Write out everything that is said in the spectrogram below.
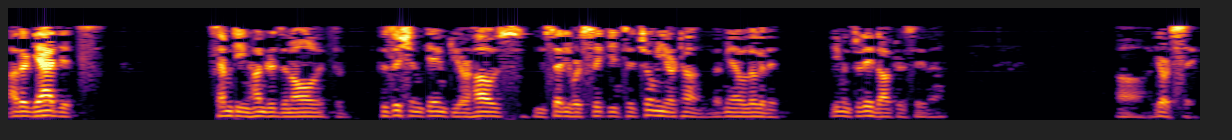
other gadgets, 1700s and all, physician came to your house, you said you were sick, he said, show me your tongue. Let me have a look at it. Even today, doctors say that. Oh, you're sick.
